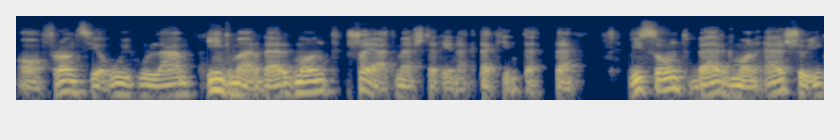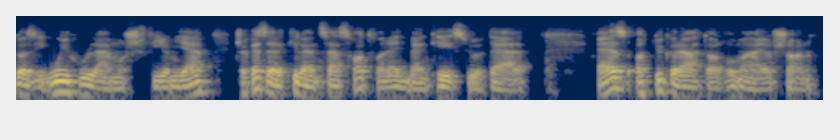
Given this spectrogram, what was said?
A francia új hullám Ingmar Bergmant saját mesterének tekintette. Viszont Bergman első igazi új hullámos filmje csak 1961-ben készült el. Ez a tükör által homályosan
